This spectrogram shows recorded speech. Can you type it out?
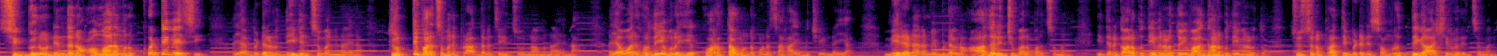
సిగ్గును నిందను అవమానమును కొట్టివేసి అయ్యా బిడ్డలను దీవించమని నాయన తృప్తిపరచమని ప్రార్థన చేయొచ్చు ఉన్నాము నాయన. అయ్యా వారి హృదయంలో ఏ కొరత ఉండకుండా సహాయం చేయండి అయ్యా. మీరే నాయన మీ బిడ్డలను ఆదరించి బలపరచమని ఈ దినకాలపు దీవెనలతో ఈ వాగ్దానపు దీవెనలతో చూస్తున్న ప్రతి బిడ్డని సమృద్ధిగా ఆశీర్వదించమని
